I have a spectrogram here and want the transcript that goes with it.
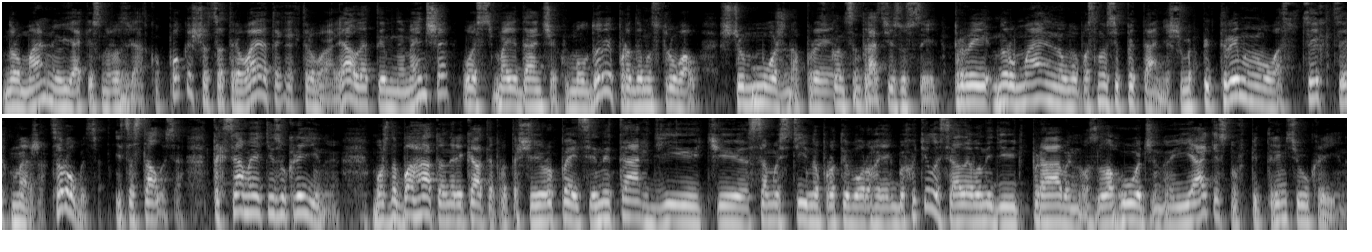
нормальну якісну розрядку. Поки що це триває, так як триває, але тим не менше, ось майданчик в Молдові продемонстрував, що можна при концентрації зусиль, при нормальному постановці питання, що ми підтримуємо вас в цих цих межах. Це робиться, і це сталося так само, як і з Україною. Можна багато нарікати про те, що європейці не так діють е, самостійно проти ворога, як би хотілося, але вони діють правильно, злагоджено і якісно в підтримці України.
